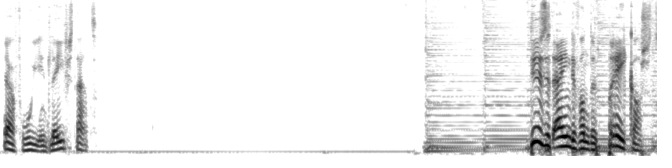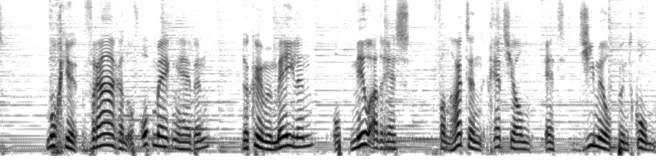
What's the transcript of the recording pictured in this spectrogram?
ja, voor hoe je in het leven staat? Dit is het einde van de prekast. Mocht je vragen of opmerkingen hebben, dan kun je me mailen op mailadres van hartengretjan.gmail.com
